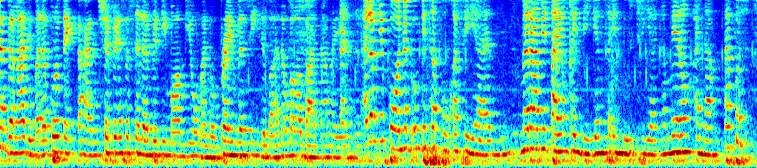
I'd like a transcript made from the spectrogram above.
gaano kahalaga nga, di ba, na protektahan, syempre as a celebrity mom, yung ano, privacy, di ba, ng mga bata ngayon. Al- alam niyo po, nag-umpisa po kasi yan. Marami tayong kaibigan sa industriya na merong anak. Tapos,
